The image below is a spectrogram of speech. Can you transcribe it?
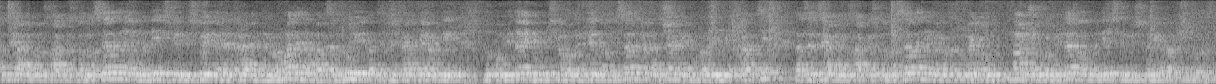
соціального захисту населення Лебединської міської територіальної громади на 22-24 роки. Доповідає Губська Валентина Олександра, начальник управління праці та соціального захисту населення виконавчого комітету Лебединської міської ради. Будь ласка.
